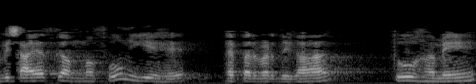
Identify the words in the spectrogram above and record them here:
इस आयत का मफहूम ये है, ए परवरदिगार, तू हमें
